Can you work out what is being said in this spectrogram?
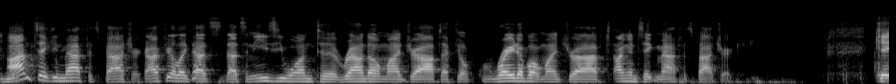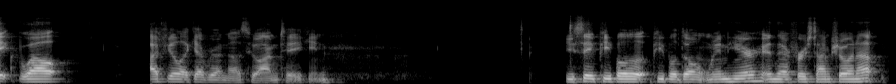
Mm-hmm. I'm taking Matt Fitzpatrick. I feel like that's that's an easy one to round out my draft. I feel great about my draft. I'm going to take Matt Fitzpatrick. Okay, well, I feel like everyone knows who I'm taking. You say people people don't win here in their first time showing up.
